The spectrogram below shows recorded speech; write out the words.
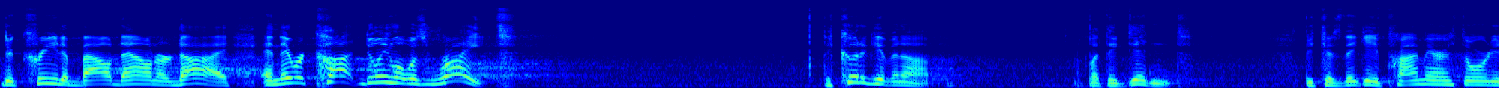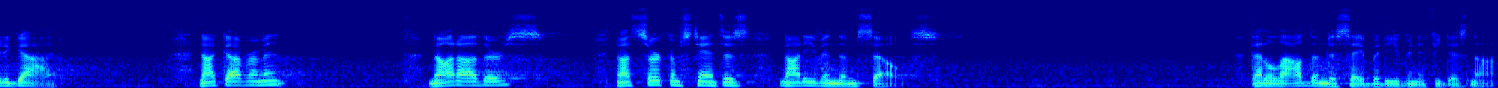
decree to bow down or die. And they were caught doing what was right. They could have given up, but they didn't because they gave primary authority to God, not government, not others, not circumstances, not even themselves. That allowed them to say, but even if he does not.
